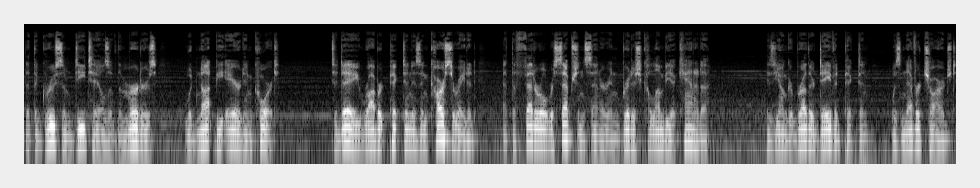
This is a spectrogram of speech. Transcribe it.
that the gruesome details of the murders would not be aired in court. Today, Robert Pickton is incarcerated at the Federal Reception Center in British Columbia, Canada. His younger brother, David Pickton, was never charged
